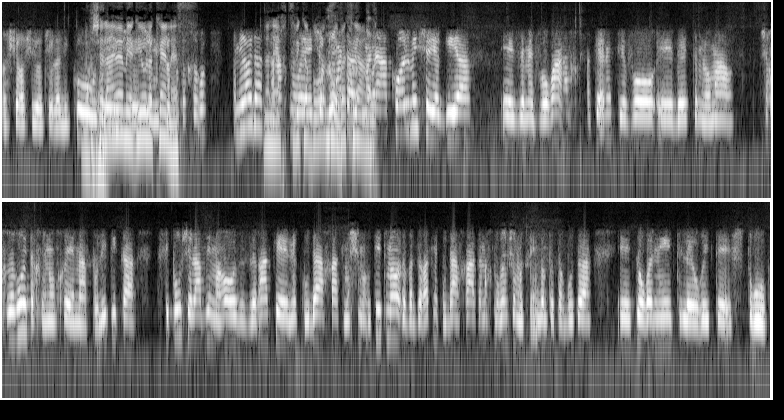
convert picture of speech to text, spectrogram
ראשי רשויות של הליכוד. השאלה אם אה, הם יגיעו לכנס. אחרות. אני לא יודעת, נניח צביקה מבת את ים. כל מי שיגיע אה, זה מבורך. הכנס יבוא אה, בעצם לומר, שחררו את החינוך אה, מהפוליטיקה. הסיפור של אבי מעוז זה רק נקודה אחת, משמעותית מאוד, אבל זה רק נקודה אחת. אנחנו רואים שמוציאים גם את התרבות התורנית לאורית סטרוק.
